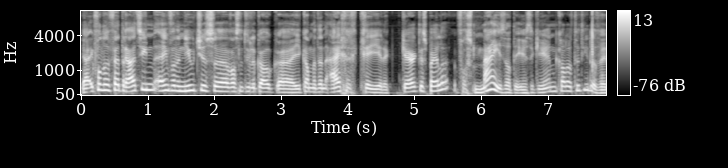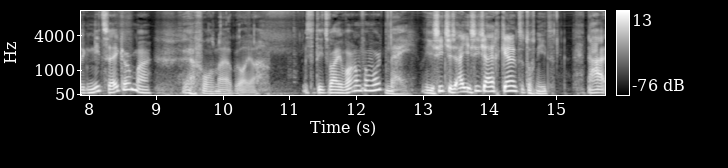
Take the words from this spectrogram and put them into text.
ja, ik vond het vet eruit zien. Een van de nieuwtjes eh, was natuurlijk ook, eh, je kan met een eigen gecreëerde character spelen. Volgens mij is dat de eerste keer in Call of Duty, dat weet ik niet zeker, maar Ja, volgens mij ook wel, ja. is dat iets waar je warm van wordt? Nee. Je ziet je, je, ziet je eigen karakter toch niet? Nou,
